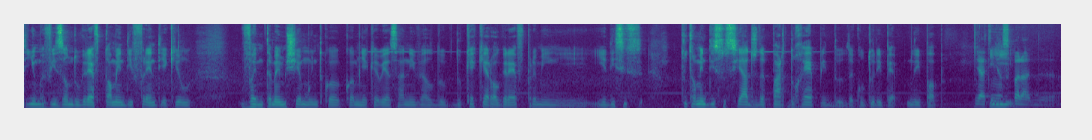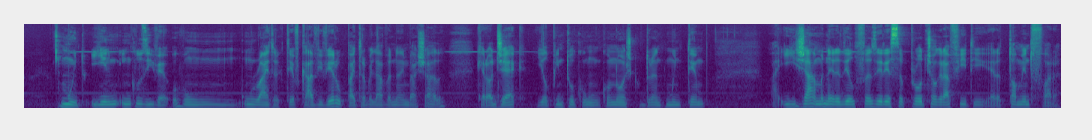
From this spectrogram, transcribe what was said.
tinha uma visão do greve totalmente diferente e aquilo veio-me também mexer muito com a, com a minha cabeça a nível do, do que é que era o greve para mim e, e totalmente dissociados da parte do rap e do- da cultura hip- hop. Já tinham E- separado. de- Muito. E in- inclusive houve um, um writer que teve cá a viver, o pai trabalhava na embaixada, que era o Jack, e ele pintou com, connosco durante muito tempo. Ah, E já a maneira dele fazer esse approach ao grafite era totalmente fora.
